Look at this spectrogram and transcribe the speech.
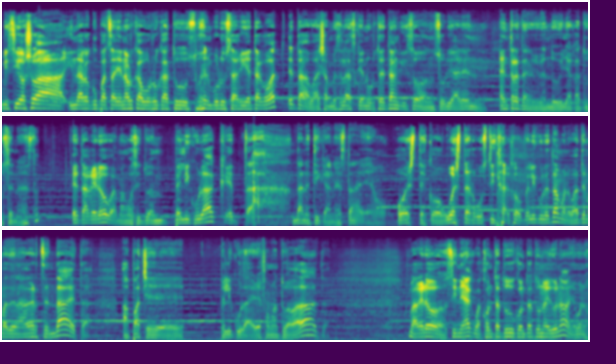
Bizi osoa indar okupatzaien aurka burrukatu zuen buruzagietako bat, eta ba, esan bezala azken urteetan gizon zuriaren entretenimendu bilakatu zena, ezta? Eta gero, ba, emango zituen pelikulak, eta danetikan, ez da, e, oesteko, wester guztitako pelikuletan, bueno, baten baten agertzen da, eta apatxe pelikula ere famatua bada, eta ba, gero zineak ba, kontatu du kontatu nahi duena, baina, bueno,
